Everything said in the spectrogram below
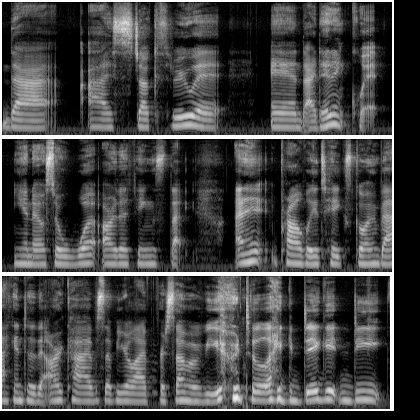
that I stuck through it and I didn't quit. You know, so what are the things that and it probably takes going back into the archives of your life for some of you to like dig it deep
